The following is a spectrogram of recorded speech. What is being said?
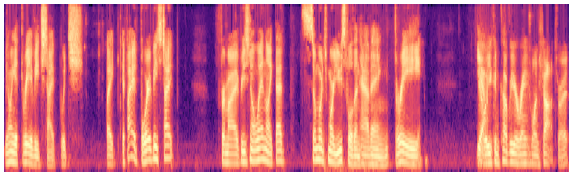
we only get three of each type which like if I had four of each type for my regional win like that's so much more useful than having three Yeah, Yeah. well, you can cover your range one shots, right?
